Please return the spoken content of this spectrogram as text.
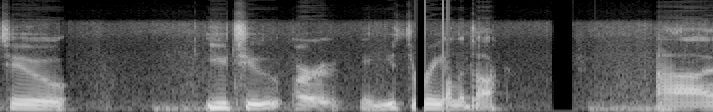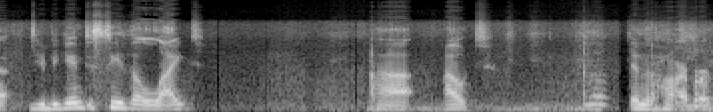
to you two, or you three on the dock. Uh, you begin to see the light uh, out in the harbor.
